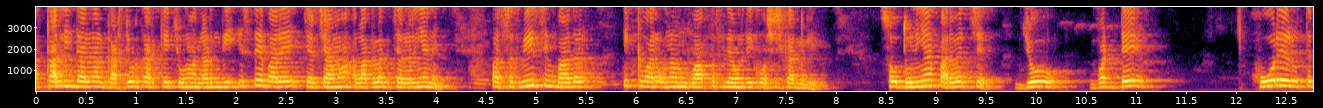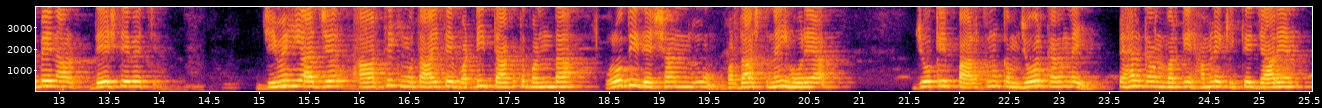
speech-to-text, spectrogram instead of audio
ਅਕਾਲੀ ਦਲ ਨਾਲ ਗੱਠਜੋੜ ਕਰਕੇ ਚੋਣਾਂ ਲੜਨਗੇ, ਇਸ ਦੇ ਬਾਰੇ ਚਰਚਾਵਾਂ ਅਲੱਗ-ਅਲੱਗ ਚੱਲ ਰਹੀਆਂ ਨੇ। ਪਰ ਸੁਖਬੀਰ ਸਿੰਘ ਬਾਦਲ ਇੱਕ ਵਾਰ ਉਹਨਾਂ ਨੂੰ ਵਾਪਸ ਲਿਆਉਣ ਦੀ ਕੋਸ਼ਿਸ਼ ਕਰਨਗੇ। ਸੋ ਦੁਨੀਆ ਭਰ ਵਿੱਚ ਜੋ ਵੱਡੇ ਹੋਰੇ ਰੁਤਬੇ ਨਾਲ ਦੇਸ਼ ਦੇ ਵਿੱਚ ਜਿਵੇਂ ਹੀ ਅੱਜ ਆਰਥਿਕ ਮੁਤਾਜ ਤੇ ਵੱਡੀ ਤਾਕਤ ਬਣਨ ਦਾ ਵਿਰੋਧੀ ਦੇਸ਼ਾਂ ਨੂੰ ਬਰਦਾਸ਼ਤ ਨਹੀਂ ਹੋ ਰਿਹਾ, ਜੋ ਕਿ ਭਾਰਤ ਨੂੰ ਕਮਜ਼ੋਰ ਕਰਨ ਲਈ ਪਹਿਲਗਾਮ ਵਰਗੇ ਹਮਲੇ ਕੀਤੇ ਜਾ ਰਹੇ ਹਨ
